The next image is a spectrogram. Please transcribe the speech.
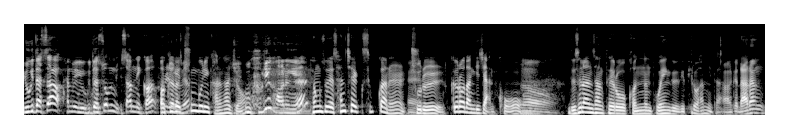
여기다 싸 하면 여기다 쏩, 쌉니까? 아, 그게? 충분히 가능하죠. 어, 그게 가능해? 평소에 산책 습관을 네. 줄을 끌어당기지 않고 어. 느슨한 상태로 걷는 보행 교육이 필요합니다. 아, 그러니까 나랑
